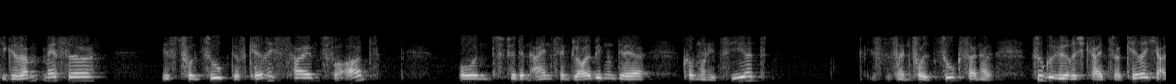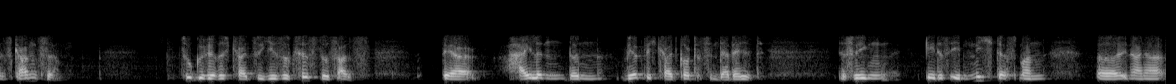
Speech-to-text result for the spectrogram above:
die Gesamtmesse ist Vollzug des Kirchseins vor Ort und für den einzelnen Gläubigen, der kommuniziert, ist es ein Vollzug seiner Zugehörigkeit zur Kirche als Ganze, Zugehörigkeit zu Jesus Christus als der heilenden Wirklichkeit Gottes in der Welt. Deswegen geht es eben nicht, dass man äh, in einer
